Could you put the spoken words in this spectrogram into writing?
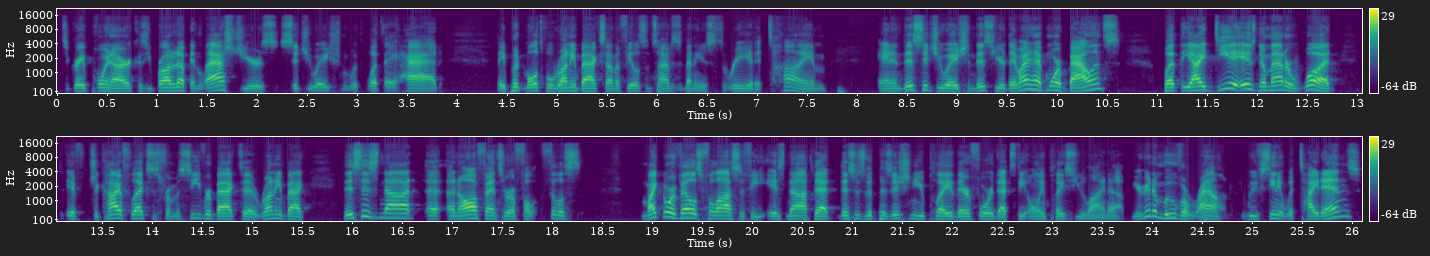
it's a great point, Ira, because you brought it up in last year's situation with what they had. They put multiple running backs on the field, sometimes as many as three at a time. And in this situation this year, they might have more balance, but the idea is no matter what, if Ja'Khi flexes from receiver back to running back, this is not a, an offense or a phil- philos- Mike Norvell's philosophy is not that this is the position you play, therefore that's the only place you line up. You're going to move around. We've seen it with tight ends.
